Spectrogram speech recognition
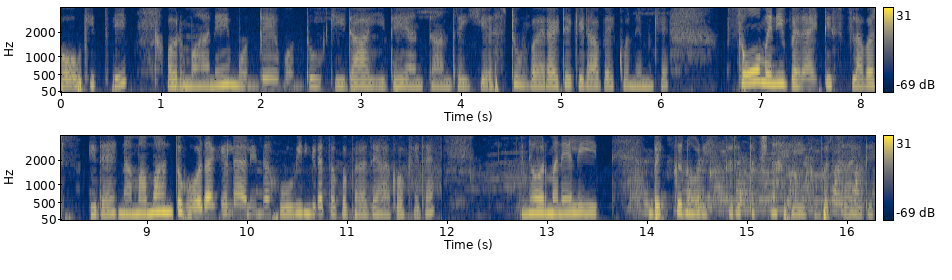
ಹೋಗಿದ್ವಿ. ಅವ್ರ ಮನೆ ಮುಂದೆ ಒಂದು ಗಿಡ ಇದೆ ಅಂತ ಅಂದರೆ, ಎಷ್ಟು ವೆರೈಟಿ ಗಿಡ ಬೇಕು ನಿಮಗೆ? ಸೋ ಮೆನಿ ವೆರೈಟೀಸ್ ಫ್ಲವರ್ಸ್ ಇದೆ. ನಮ್ಮಮ್ಮ ಅಂತೂ ಹೋದಾಗೆಲ್ಲ ಅಲ್ಲಿಂದ ಹೂವಿನ ಗಿಡ ತಗೊಬರೋದೇ ಆಗೋಗಿದೆ. ಇನ್ನು ಅವ್ರ ಮನೆಯಲ್ಲಿ ಬೆಕ್ಕು ನೋಡಿ, ಕರೆದ ತಕ್ಷಣ ಹೇಗೆ ಬರ್ತಾ ಇದೆ.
